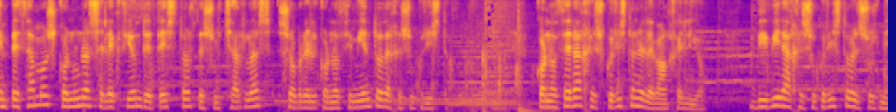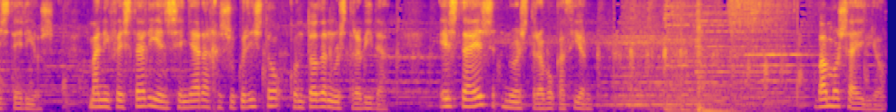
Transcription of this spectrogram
Empezamos con una selección de textos de sus charlas sobre el conocimiento de Jesucristo. Conocer a Jesucristo en el Evangelio, vivir a Jesucristo en sus misterios, manifestar y enseñar a Jesucristo con toda nuestra vida. Esta es nuestra vocación. Vamos a ello.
